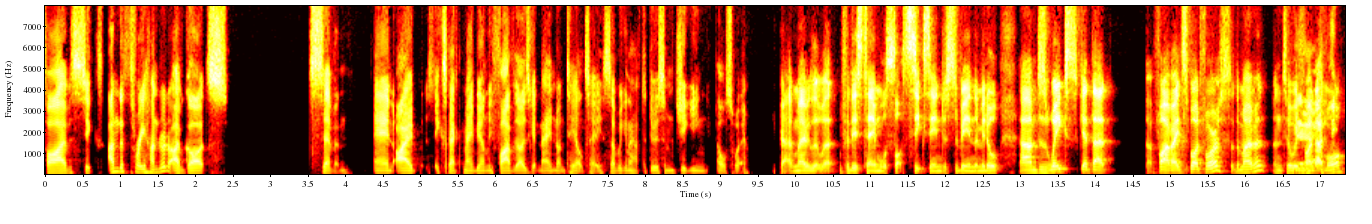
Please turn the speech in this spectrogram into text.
five, six under 300. I've got seven, and I expect maybe only five of those get named on TLT. So we're going to have to do some jigging elsewhere. Okay, maybe for this team, we'll slot six in just to be in the middle. Um, does Weeks get that five eight spot for us at the moment until we yeah, find out I more?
